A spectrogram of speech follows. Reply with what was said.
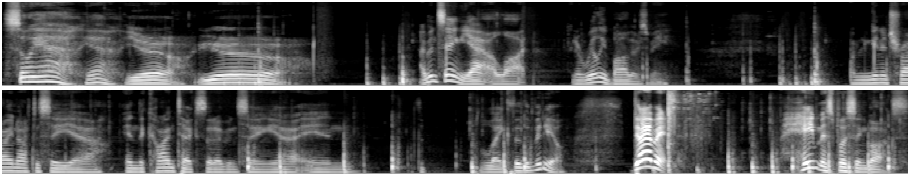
So yeah, yeah, yeah, yeah. I've been saying yeah a lot, and it really bothers me. I'm gonna try not to say yeah in the context that I've been saying yeah in the length of the video. Damn it! I hate Miss Pussing Box.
